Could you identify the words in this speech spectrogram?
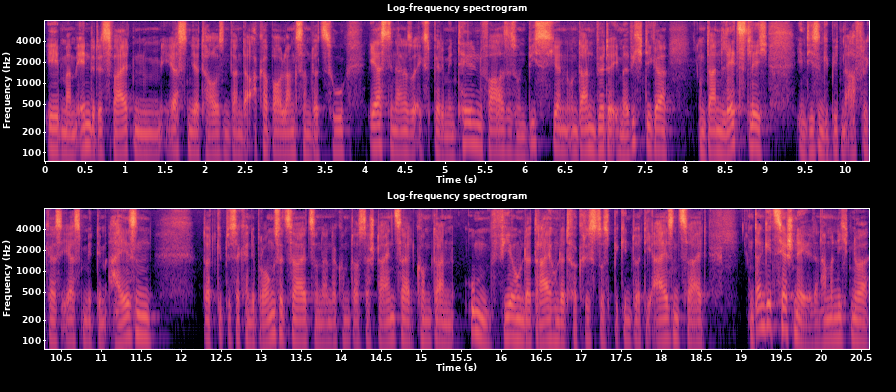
eben am Ende des zweiten, ersten Jahrtausend dann der Ackerbau langsam dazu. Erst in einer so experimentellen Phase so ein bisschen und dann wird er immer wichtiger und dann letztlich in diesen Gebieten Afrikas erst mit dem Eisen. Dort gibt es ja keine Bronzezeit, sondern da kommt aus der Steinzeit, kommt dann um 400, 300 vor Christus beginnt dort die Eisenzeit. Und dann geht es sehr schnell. Dann haben wir nicht nur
